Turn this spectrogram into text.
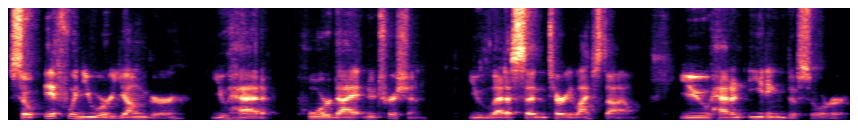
So if when you were younger, you had poor diet nutrition, you led a sedentary lifestyle, you had an eating disorder,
